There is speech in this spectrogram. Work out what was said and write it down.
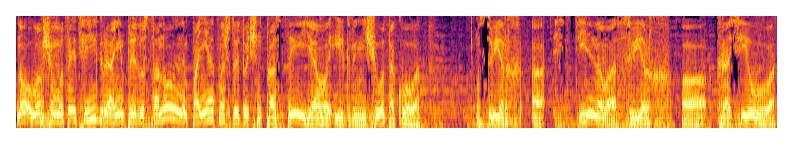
Ну, в общем, вот эти игры, они предустановлены. Понятно, что это очень простые Java игры. Ничего такого сверх э, стильного, сверх э, красивого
